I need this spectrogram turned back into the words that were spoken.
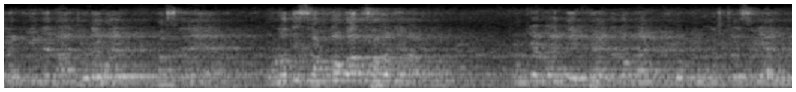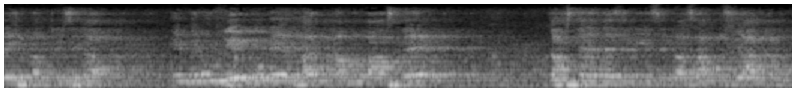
ਤਰੱਕੀ ਦੇ ਨਾਲ ਜੁੜੇ ਹੋਏ ਮਸਲੇ ਹੈ ਉਹਨਾਂ ਦੀ ਸਭ ਤੋਂ ਵੱਧ ਸਮਝ ਇਹਨਾਂ ਨੂੰ ਹੈ। ਕਿਉਂਕਿ ਮੈਂ ਦੇਖਿਆ ਜਦੋਂ ਮੈਂ ਪੀਡਬਲਿਊ ਮਿਨਿਸਟਰ ਸੀ ਐਜੂਕੇਸ਼ਨ ਮੰਤਰੀ ਸੀਗਾ ਇਹ ਮੈਨੂੰ ਡੇ ਟੂ ਡੇ ਹਰ ਕੰਮ ਵਾਸਤੇ ਦੱਸਦੇ ਰਹਿੰਦੇ ਸੀ ਕਿ ਸਿੱਧਾ ਸਾਹਿਬ ਤੁਸੀਂ ਆਹ ਕਰਨਾ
